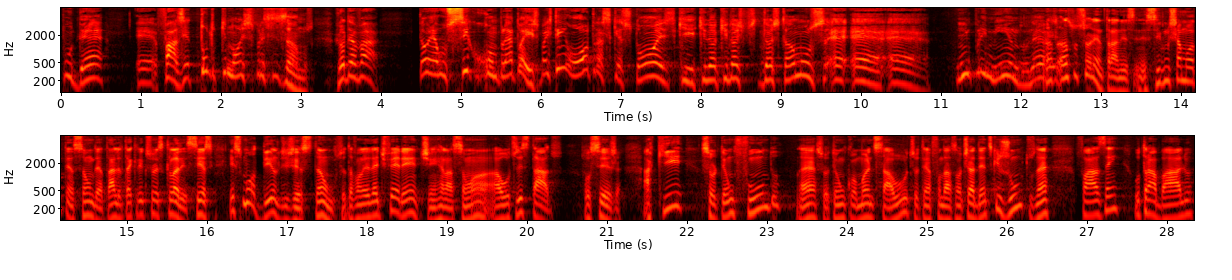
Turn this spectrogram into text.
puder é, fazer tudo que nós precisamos. Jodevar, então é o ciclo completo é isso. Mas tem outras questões que, que, que nós, nós estamos é, é, é imprimindo. Né? Antes, antes do senhor entrar nesse, nesse ciclo, me chamou a atenção um detalhe, eu até queria que o senhor esclarecesse. Esse modelo de gestão, o senhor está falando, ele é diferente em relação a, a outros estados. Ou seja, aqui tem um fundo, né? tem um comando de saúde, tem a Fundação Tiradentes, que juntos né, fazem o trabalho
